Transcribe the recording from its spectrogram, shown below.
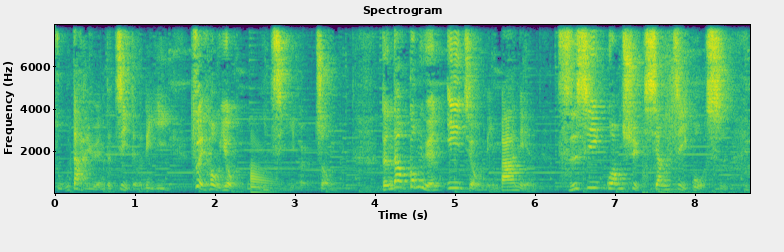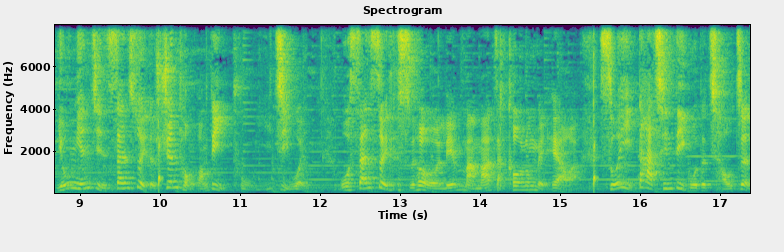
族大员的既得利益，最后又无疾而终。等到公元一九零八年。慈禧、光绪相继过世，由年仅三岁的宣统皇帝溥仪继位。我三岁的时候，连妈妈咋抠拢没跳啊！所以大清帝国的朝政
